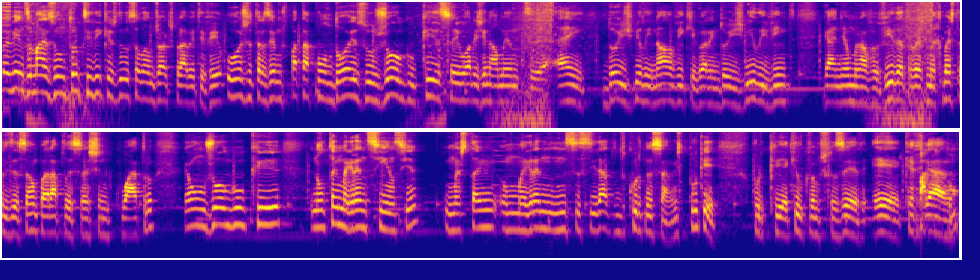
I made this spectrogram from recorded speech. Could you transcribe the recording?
Bem-vindos a mais um Truques e Dicas do Salão de Jogos para a BTV. Hoje trazemos Patapon 2, o jogo que saiu originalmente em 2009 e que agora em 2020 ganha uma nova vida através de uma remasterização para a PlayStation 4. É um jogo que não tem uma grande ciência, mas tem uma grande necessidade de coordenação. Isto porquê? Porque aquilo que vamos fazer é carregar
